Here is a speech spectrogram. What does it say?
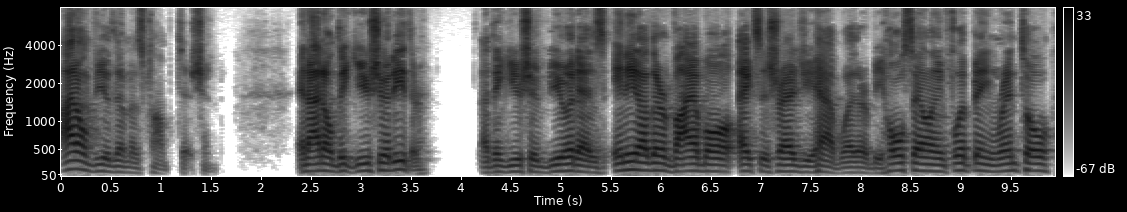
I don't view them as competition. And I don't think you should either. I think you should view it as any other viable exit strategy you have, whether it be wholesaling, flipping, rental,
